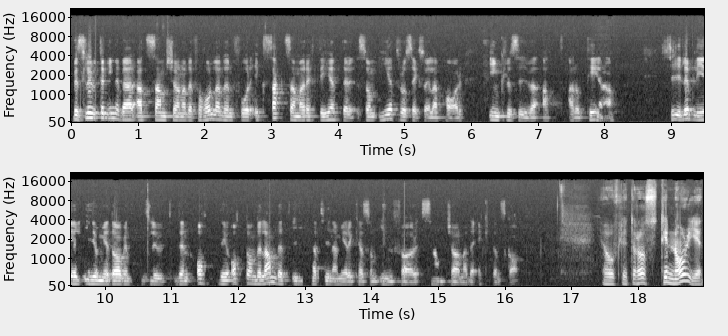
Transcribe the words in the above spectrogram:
Besluten innebär att samkönade förhållanden får exakt samma rättigheter som heterosexuella par, inklusive att adoptera. Chile blir i och med dagens beslut den åt, det åttonde landet i Latinamerika som inför samkönade äktenskap. Ja, och flyttar oss till Norge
